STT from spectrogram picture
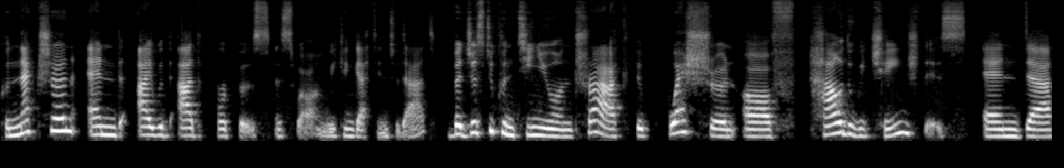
connection and i would add purpose as well and we can get into that but just to continue on track the question of how do we change this and uh,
